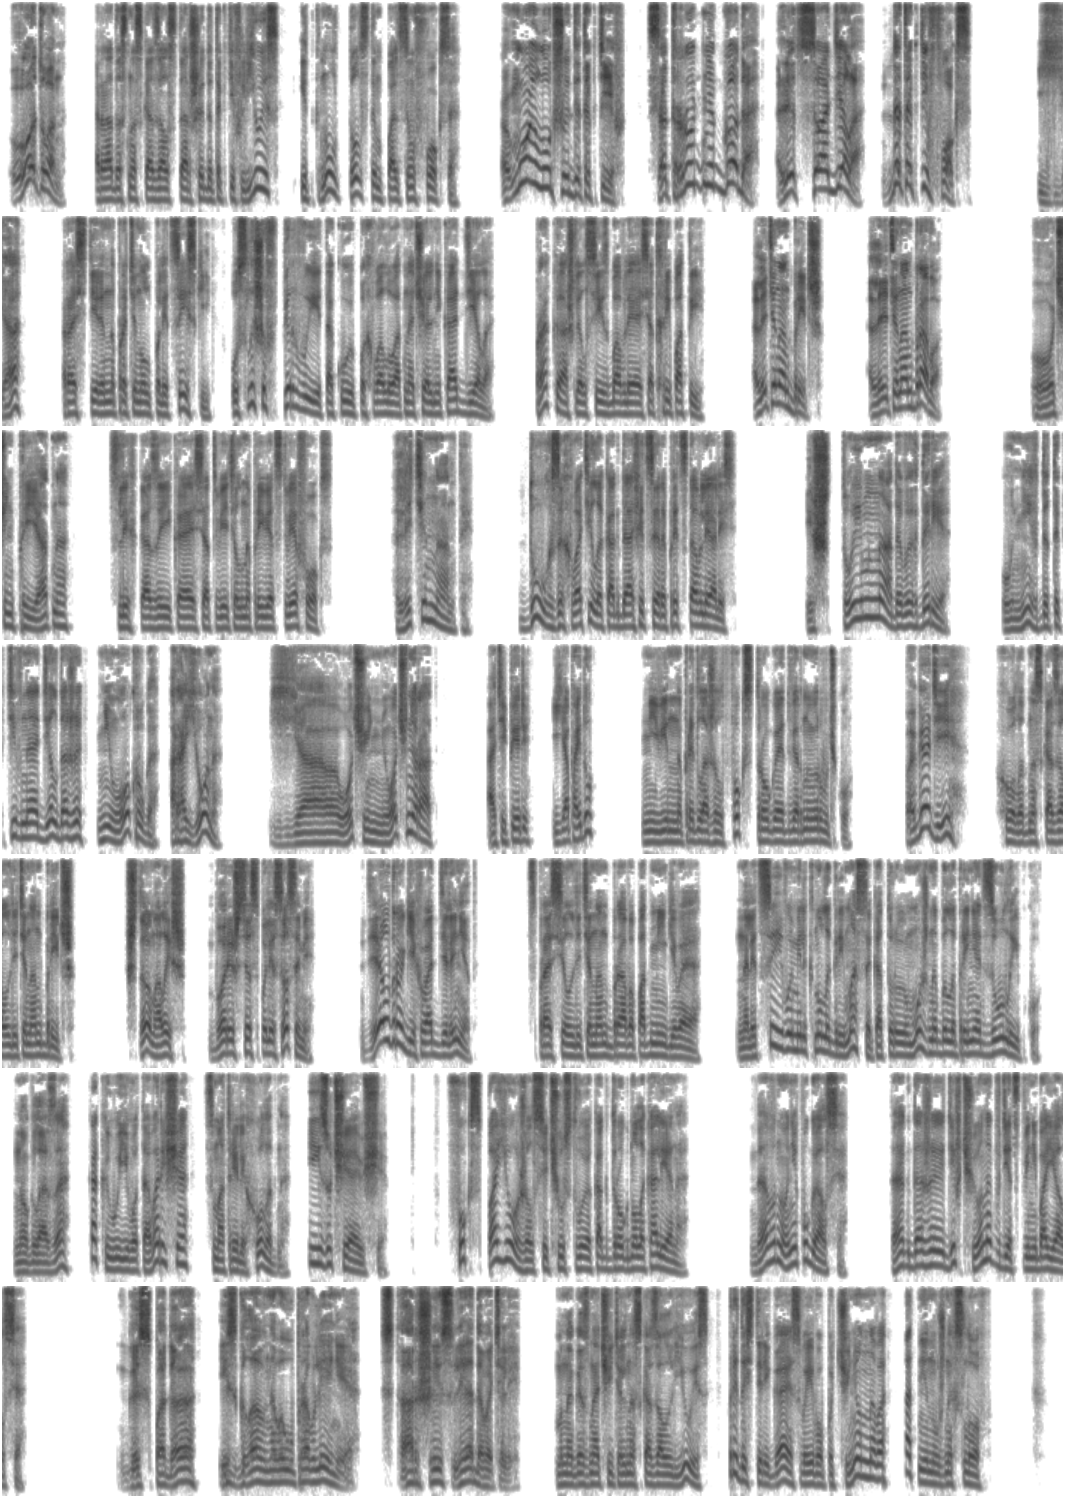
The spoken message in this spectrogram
«Вот он!» — радостно сказал старший детектив Льюис и ткнул толстым пальцем Фокса. «Мой лучший детектив! Сотрудник года! Лицо отдела! Детектив Фокс!» «Я?» — растерянно протянул полицейский, услышав впервые такую похвалу от начальника отдела. Прокашлялся, избавляясь от хрипоты. «Лейтенант Бридж! Лейтенант Браво!» «Очень приятно», — слегка заикаясь, ответил на приветствие Фокс. Лейтенанты. Дух захватило, когда офицеры представлялись. И что им надо в их дыре? У них детективный отдел даже не округа, а района. Я очень-очень рад. А теперь я пойду? Невинно предложил Фокс, трогая дверную ручку. «Погоди», — холодно сказал лейтенант Бридж. «Что, малыш, борешься с пылесосами? Дел других в отделе нет?» — спросил лейтенант Браво, подмигивая. На лице его мелькнула гримаса, которую можно было принять за улыбку. Но глаза, как и у его товарища, смотрели холодно и изучающе. Фокс поежился, чувствуя, как дрогнуло колено. Давно не пугался. Так даже девчонок в детстве не боялся. «Господа из главного управления, старшие следователи», многозначительно сказал Льюис, предостерегая своего подчиненного от ненужных слов.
